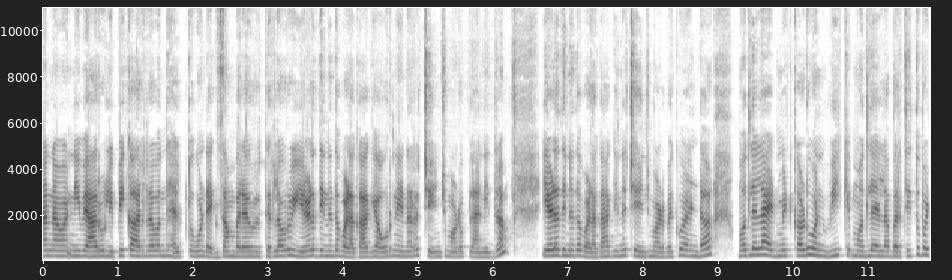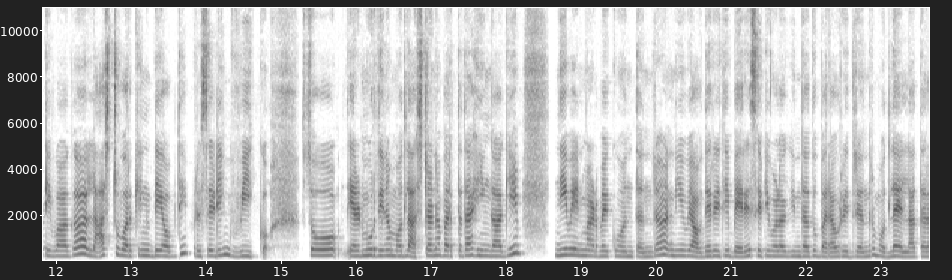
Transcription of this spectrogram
ನಾನು ನೀವು ಯಾರು ಲಿಪಿಕಾರರ ಒಂದು ಹೆಲ್ಪ್ ತೊಗೊಂಡು ಎಕ್ಸಾಮ್ ಬರೆಯೋರು ಇರ್ತಿರಲ್ಲ, ಅವರು ಏಳು ದಿನದ ಒಳಗಾಗಿ ಅವ್ರನ್ನ ಏನಾರು ಚೇಂಜ್ ಮಾಡೋ ಪ್ಲ್ಯಾನ್ ಇದ್ರೆ, ಏಳು ದಿನದ ಒಳಗಾಗಿನೇ ಚೇಂಜ್ ಮಾಡಬೇಕು. ಆ್ಯಂಡ್ ಮೊದಲೆಲ್ಲ ಅಡ್ಮಿಟ್ ಕಾರ್ಡು ಒಂದು ವೀಕ್ ಮೊದಲೆಲ್ಲ ಬರ್ತಿತ್ತು ಬಟ್ ಇವಾಗ last working day of the preceding week so ಎರಡು ಮೂರು ದಿನ ಮೊದಲು ಅಷ್ಟಣ ಬರ್ತದ. ಹೀಗಾಗಿ ನೀವೇನು ಮಾಡಬೇಕು ಅಂತಂದ್ರೆ ನೀವು ಯಾವುದೇ ರೀತಿ ಬೇರೆ ಸಿಟಿ ಒಳಗಿಂದ ಅದು ಬರೋರಿದ್ರಿ ಅಂದ್ರೆ ಮೊದಲೇ ಎಲ್ಲ ಥರ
